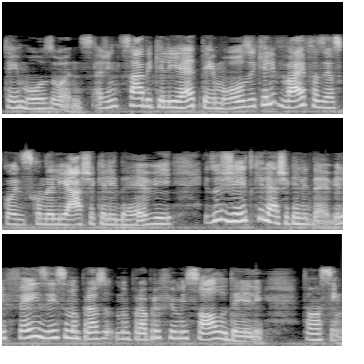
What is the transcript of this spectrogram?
teimoso antes. A gente sabe que ele é teimoso e que ele vai fazer as coisas quando ele acha que ele deve e do jeito que ele acha que ele deve. Ele fez isso no, no próprio filme solo dele. Então, assim,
